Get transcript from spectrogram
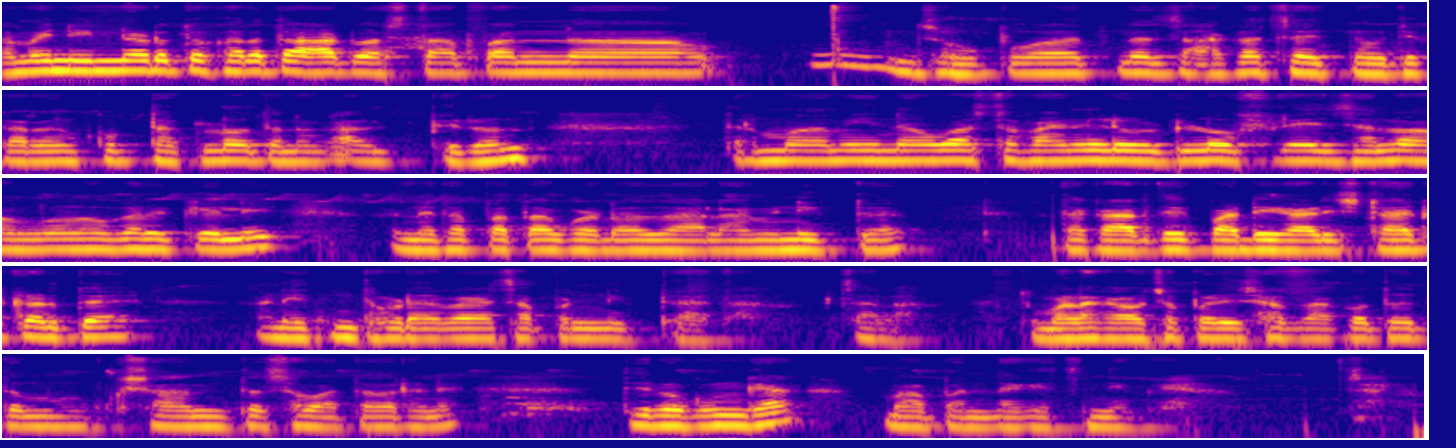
आम्ही निघणार होतो खरं तर आठ वाजता पण झोपत न जागच येत नव्हती कारण खूप थकलो होतो ना काल फिरून. तर मग आम्ही नऊ वाजता फायनली उठलो फ्रेश झालो आंघोळ वगैरे केली आणि आता प्रतापगडावर जायला आम्ही निघतोय. आता कार्तिक पाटी गाडी स्टार्ट करतोय आणि इथून थोड्या वेळाच आपण निघतोय आता. चला. तुम्हाला गावचा परिसर दाखवतो तर मग शांत असं वातावरण आहे. ते बघून घ्या मग आपण लगेच निघूया. चला.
